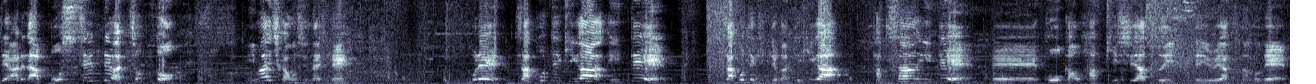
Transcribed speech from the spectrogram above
で、あれだ、ボス戦ではちょっと、いまいちかもしれないですね。これ、雑魚敵がいて、雑魚敵っていうか敵がたくさんいて、えー、効果を発揮しやすいっていうやつなので、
